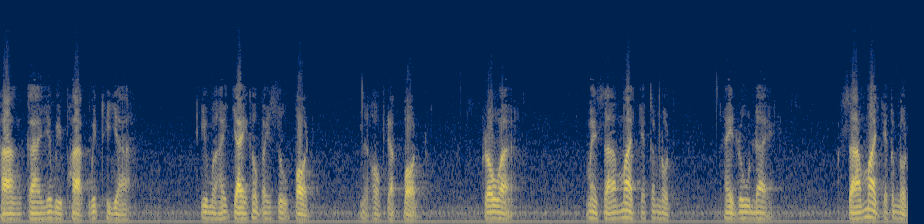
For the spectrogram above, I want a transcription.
ทางกายวิภาควิทยา ที่มาให้ใจเข้าไปสู่ปอดและออกจากปอด เพราะว่าไม่สามารถจะกำหนดให้รู้ได้ สามารถจะกำหนด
